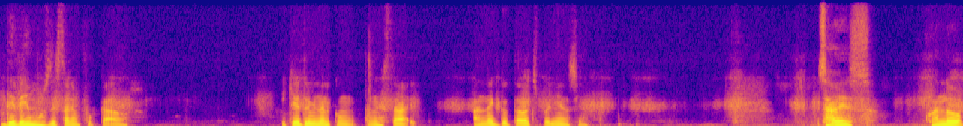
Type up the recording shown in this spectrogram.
debemos de estar enfocados. Y quiero terminar con, esta anécdota o experiencia. Sabes, cuando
